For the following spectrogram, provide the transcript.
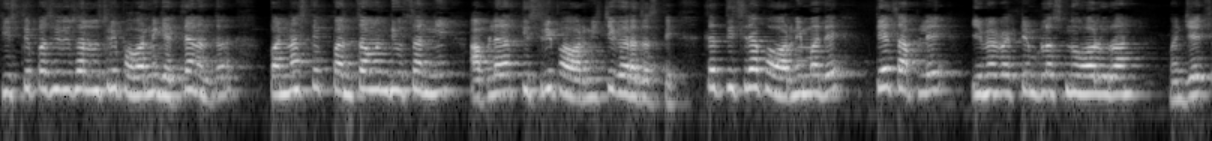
तीस ते पस्तीस दिवसाला दुसरी फवारणी घेतल्यानंतर पन्नास ते पंचावन्न दिवसांनी आपल्याला तिसरी फवारणीची गरज असते. तर तिसऱ्या फवारणीमध्ये तेच आपले इमॅबॅक्टिन प्लस नोहॉलुरान म्हणजेच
